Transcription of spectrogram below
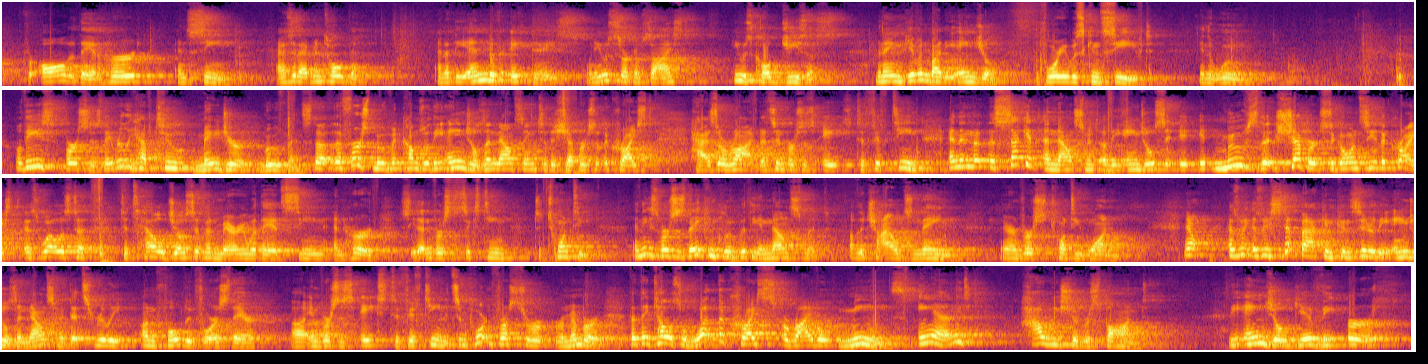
for all that they had heard and seen, as it had been told them. And at the end of eight days, when he was circumcised, he was called Jesus, the name given by the angel before he was conceived in the womb. Well, these verses, they really have two major movements. The, the first movement comes with the angels announcing to the shepherds that the Christ has arrived. That's in verses 8 to 15. And then the, the second announcement of the angels, it, it, it, moves the shepherds to go and see the Christ, as well as to, to tell Joseph and Mary what they had seen and heard. See that in verses 16 to 20. And these verses, they conclude with the announcement of the child's name there in verse 21. Now, as we, as we step back and consider the angel's announcement that's really unfolded for us there uh, in verses 8 to 15, it's important for us to remember that they tell us what the Christ's arrival means and how we should respond. The angel give the earth,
